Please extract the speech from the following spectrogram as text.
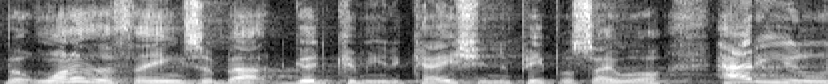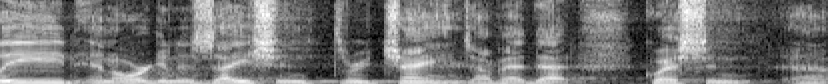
But one of the things about good communication, and people say, well, how do you lead an organization through change? I've had that question. Uh,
